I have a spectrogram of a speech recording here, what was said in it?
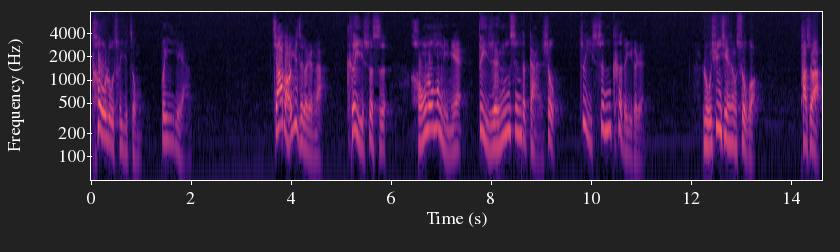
透露出一种悲凉。贾宝玉这个人啊，可以说是《红楼梦》里面对人生的感受最深刻的一个人。鲁迅先生说过，他说啊，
